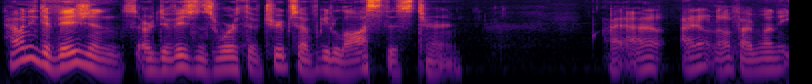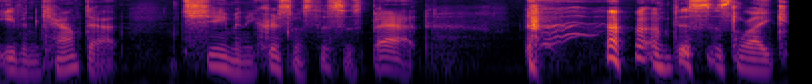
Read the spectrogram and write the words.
How many divisions or divisions worth of troops have we lost this turn? I, I don't I don't know if I want to even count that. Gee, many Christmas, this is bad. this is like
